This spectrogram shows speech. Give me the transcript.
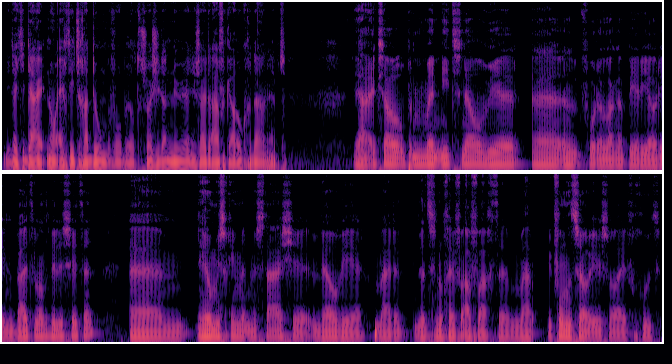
dat je daar nog echt iets gaat doen bijvoorbeeld, zoals je dan nu in Zuid-Afrika ook gedaan hebt? Ja, ik zou op het moment niet snel weer eh, een, voor een lange periode in het buitenland willen zitten. Ehm, heel misschien met mijn stage wel weer, maar dat, dat is nog even afwachten. Maar ik vond het zo eerst wel even goed.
